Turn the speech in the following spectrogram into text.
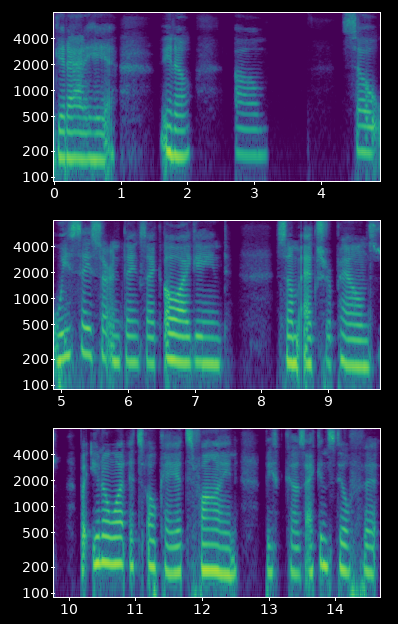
Get out of here. You know? Um, so we say certain things like, oh, I gained some extra pounds. But you know what? It's okay. It's fine because I can still fit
